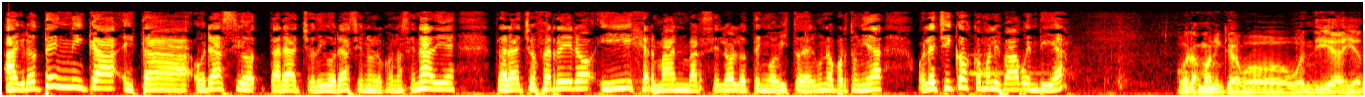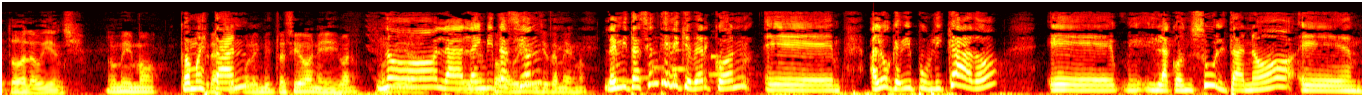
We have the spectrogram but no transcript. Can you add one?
Agrotécnica. Está Horacio Taracho, digo Horacio, no lo conoce nadie, Taracho Ferrero y Germán Barceló, lo tengo visto de alguna oportunidad. Hola chicos, ¿cómo les va? Buen día. Hola Mónica, vos, buen día y a toda la audiencia. Lo mismo. ¿Cómo Gracias están? por la invitación y bueno. buen No, día. la, invitación, también, ¿no? la invitación tiene que ver con eh, algo que vi publicado eh, y la consulta, ¿no? Eh,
